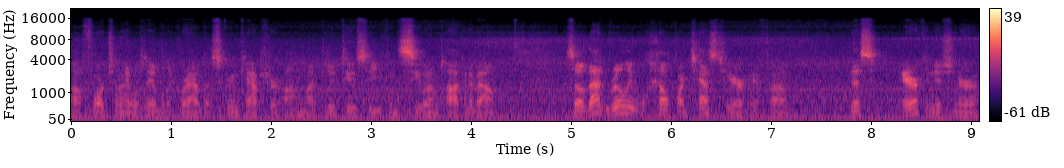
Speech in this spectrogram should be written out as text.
Uh, fortunately I was able to grab a screen capture on my Bluetooth so you can see what I'm talking about. So that really will help our test here. If uh, this air conditioner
